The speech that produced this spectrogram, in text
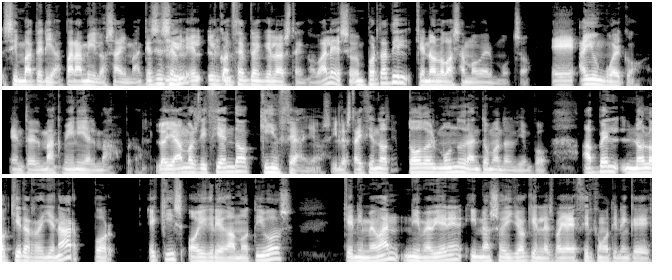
sin batería. Para mí los iMac. Ese es el, concepto en que los tengo, ¿vale? Es un portátil que no lo vas a mover mucho. Eh, hay un hueco entre el Mac Mini y el Mac Pro. Lo llevamos diciendo 15 años y lo está diciendo todo el mundo durante un montón de tiempo. Apple no lo quiere rellenar por X o Y motivos que ni me van ni me vienen y no soy yo quien les vaya a decir cómo tienen que,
